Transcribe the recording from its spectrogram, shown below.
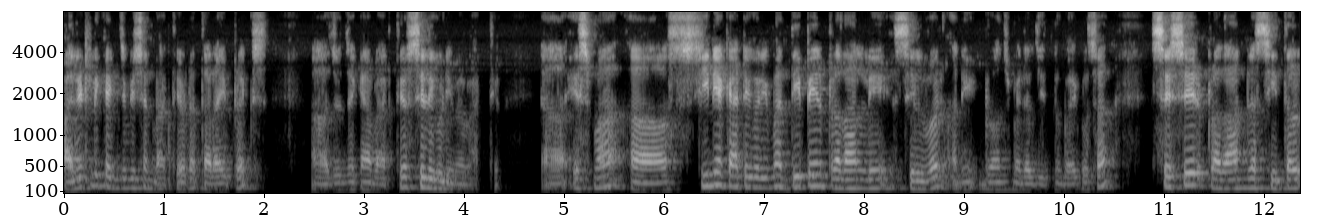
philatelic exhibition भएको थियो एउटा तराइपेक्स जुन चाहिँ कहाँ भएको थियो सिलगढीमा भएको थियो यसमा सिनियर क्याटेगोरीमा दिपेन प्रधानले सिल्भर अनि ब्रोन्ज मेडल जित्नु भएको छ शेषेर प्रधान र शीतल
